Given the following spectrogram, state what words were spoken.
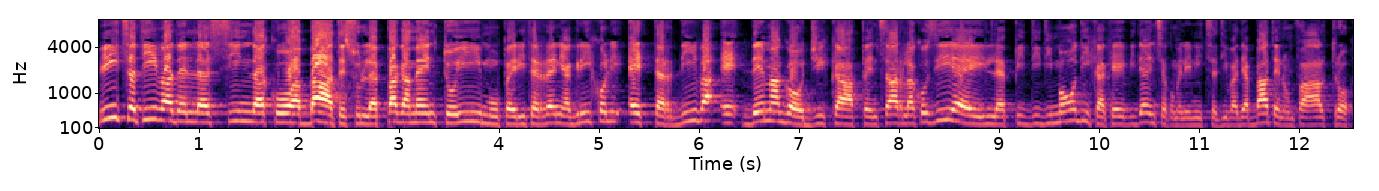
L'iniziativa del sindaco Abate sul pagamento IMU per i terreni agricoli è tardiva e demagogica. A pensarla così è il PD di Modica che evidenzia come l'iniziativa di Abate non fa altro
